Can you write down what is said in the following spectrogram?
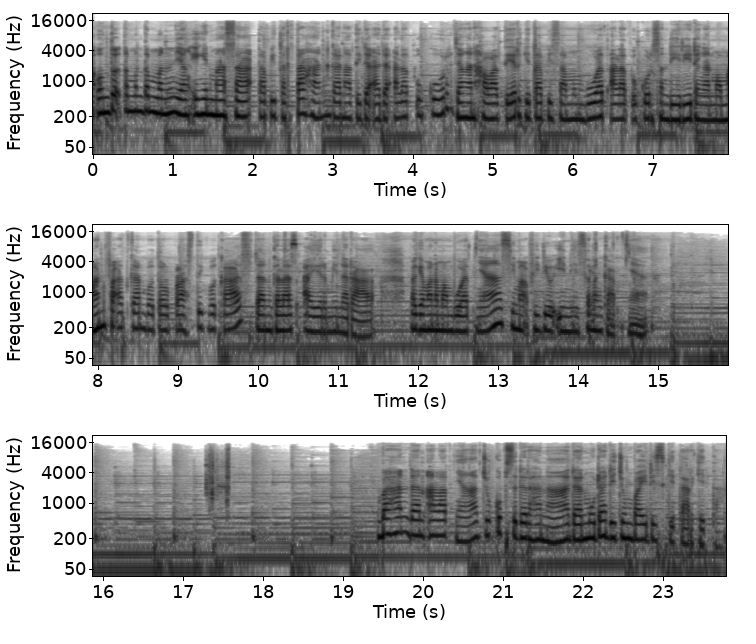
Untuk teman-teman yang ingin masak tapi tertahan karena tidak ada alat ukur, jangan khawatir, kita bisa membuat alat ukur sendiri dengan memanfaatkan botol plastik bekas dan gelas air mineral. Bagaimana membuatnya? Simak video ini selengkapnya. Bahan dan alatnya cukup sederhana dan mudah dijumpai di sekitar kita.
